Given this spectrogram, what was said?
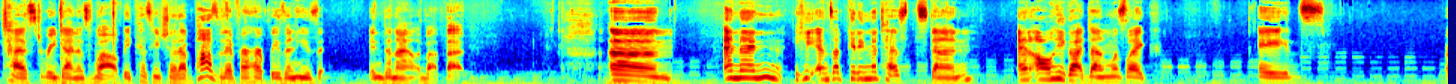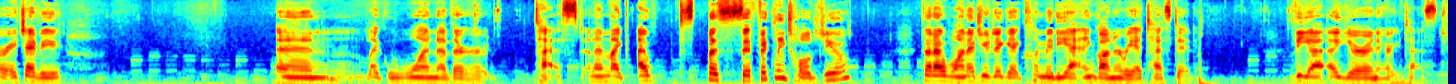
test redone as well because he showed up positive for herpes and he's in denial about that. Um, and then he ends up getting the tests done, and all he got done was like AIDS or HIV and like one other test. And I'm like, I specifically told you that I wanted you to get chlamydia and gonorrhea tested via a urinary test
